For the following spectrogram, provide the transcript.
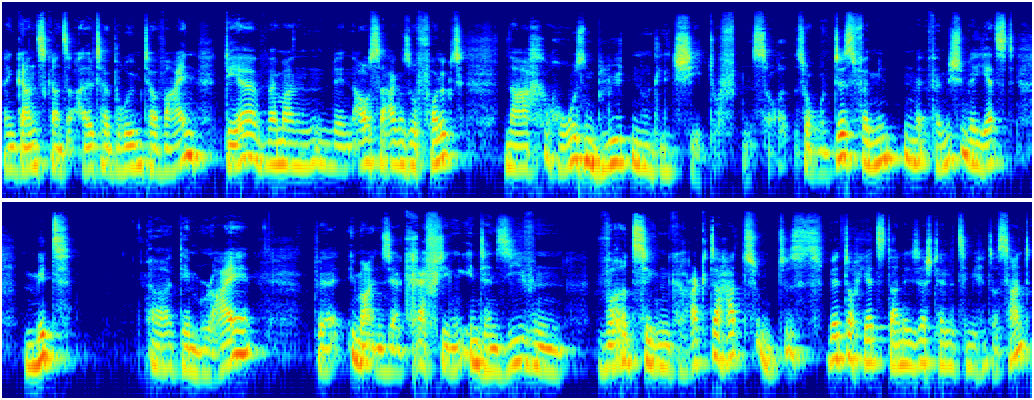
Ein ganz, ganz alter, berühmter Wein, der, wenn man den Aussagen so folgt, nach Rosenblüten und Litschi duften soll. So, und das vermischen wir jetzt mit äh, dem Rye, der immer einen sehr kräftigen, intensiven, würzigen Charakter hat. Und das wird doch jetzt dann an dieser Stelle ziemlich interessant.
